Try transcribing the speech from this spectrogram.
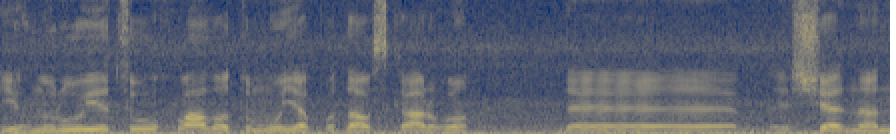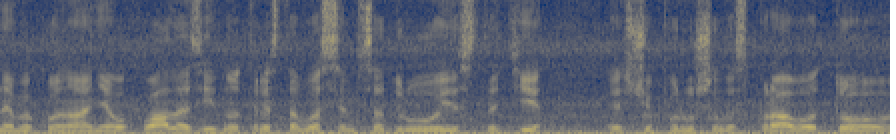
ігнорує цю ухвалу, тому я подав скаргу е, ще на невиконання ухвали згідно 382 статті, е, що порушили справу того,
